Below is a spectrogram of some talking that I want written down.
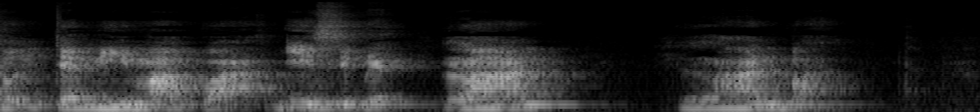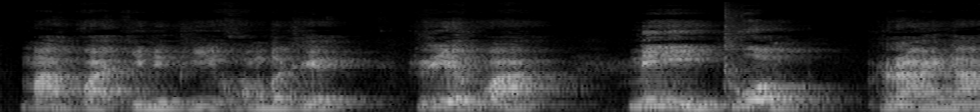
ชนจะมีมากกว่า 21 ล้านล้านบาท มากกว่า GDP ของประเทศ เรียกว่า หนี้ท่วมรายได้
